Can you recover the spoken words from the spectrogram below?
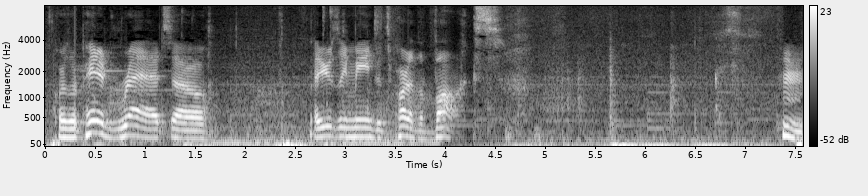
Of course, they're painted red, so that usually means it's part of the Vox. Hmm.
